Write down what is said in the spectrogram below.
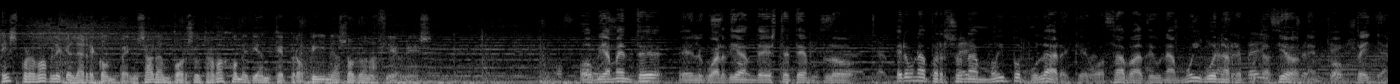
Es probable que le recompensaran por su trabajo mediante propinas o donaciones. Obviamente, el guardián de este templo era una persona muy popular que gozaba de una muy buena reputación en Pompeya.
